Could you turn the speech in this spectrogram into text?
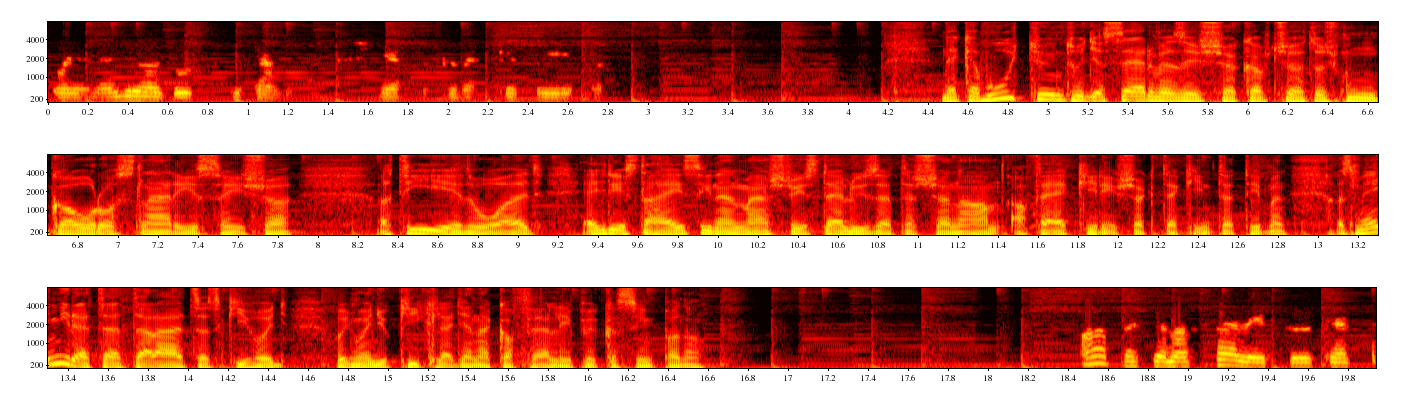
olyan előadót, aki támogatást nyert a következő évben. Nekem úgy tűnt, hogy a szervezéssel kapcsolatos munka oroszlán része is a, a tiéd volt. Egyrészt a helyszínen, másrészt előzetesen a, a felkérések tekintetében. Az mennyire te találtad ki, hogy, hogy mondjuk kik legyenek a fellépők a színpadon? Alapvetően a fellépőket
